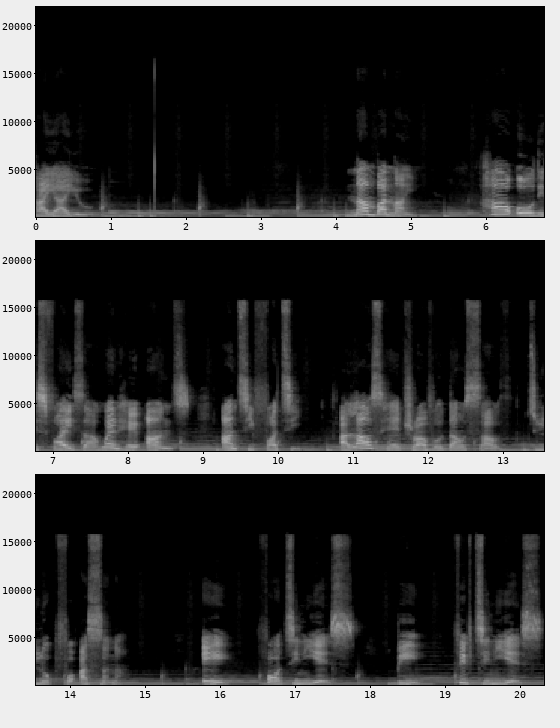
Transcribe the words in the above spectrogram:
Kayayo Number 9. How old is Faiza when her aunt Auntie Fatty allows her travel down south to look for Asana. A. 14 years B. 15 years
